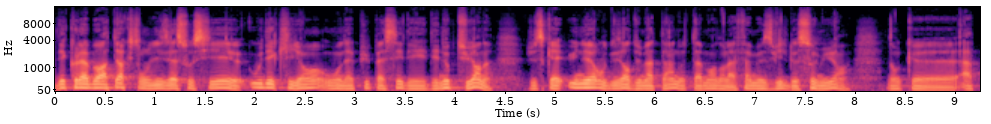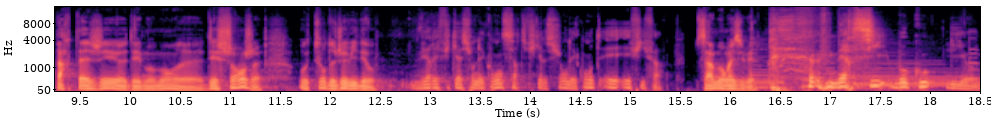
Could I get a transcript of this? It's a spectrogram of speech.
des, collaborateurs qui sont des associés ou des clients où on a pu passer des, des nocturnes jusqu'à 1h ou 2h du matin, notamment dans la fameuse ville de Saumur, donc à partager des moments d'échange autour de jeux vidéo. Vérification des comptes, certification des comptes et, et FIFA. C'est un bon résumé. Merci beaucoup, Guillaume.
